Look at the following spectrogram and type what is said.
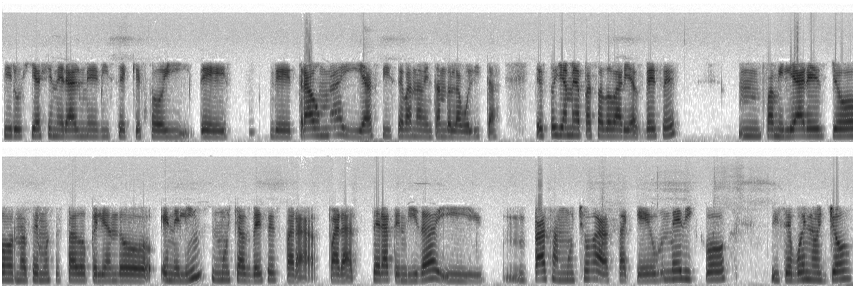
Cirugía general me dice que soy de, de trauma y así se van aventando la bolita. Esto ya me ha pasado varias veces. Mm, familiares, yo nos hemos estado peleando en el IMSS muchas veces para, para ser atendida y mm, pasa mucho hasta que un médico dice, bueno, yo,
